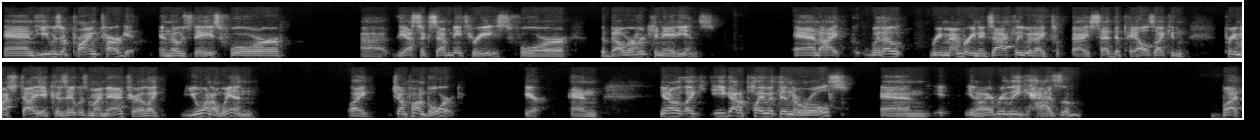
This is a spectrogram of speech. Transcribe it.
And he was a prime target in those days for uh, the Essex 73s, for the Belle River Canadiens. And I, without remembering exactly what I, t- I said to Pales, I can pretty much tell you because it was my mantra like, you want to win, like, jump on board here. And, you know, like, you got to play within the rules. And, you know, every league has them. But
